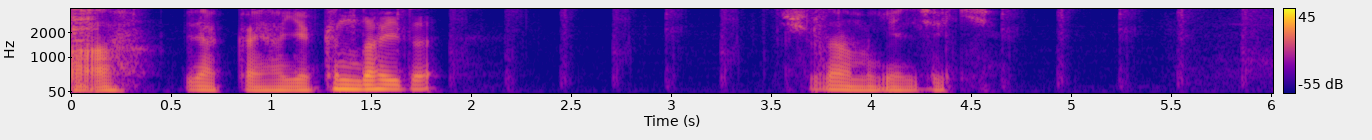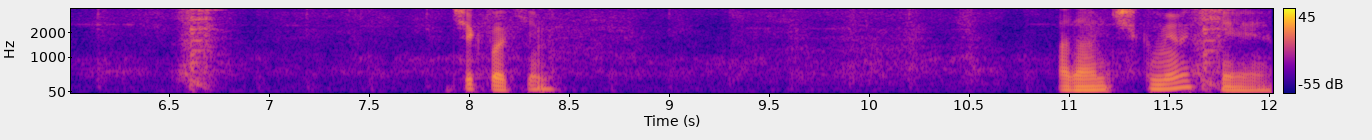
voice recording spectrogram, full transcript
Aa bir dakika ya yakındaydı. Şuradan mı gelecek? Çık bakayım. Adam çıkmıyor ki.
